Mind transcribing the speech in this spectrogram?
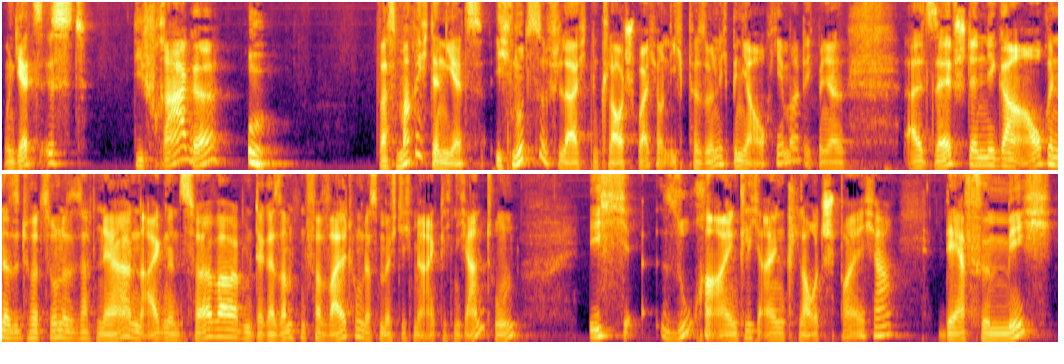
Und jetzt ist die Frage, oh, was mache ich denn jetzt? Ich nutze vielleicht einen Cloud-Speicher und ich persönlich bin ja auch jemand, ich bin ja als Selbstständiger auch in der Situation, dass ich sage, naja, einen eigenen Server mit der gesamten Verwaltung, das möchte ich mir eigentlich nicht antun. Ich suche eigentlich einen Cloud-Speicher, der für mich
